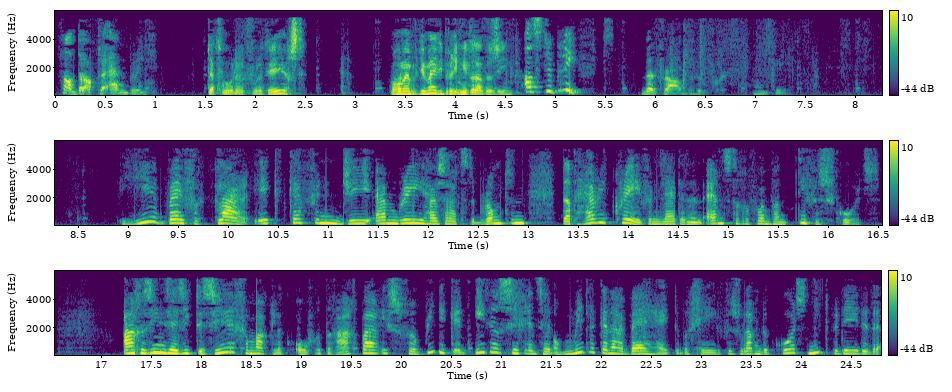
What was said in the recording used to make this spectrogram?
van Dr. Ambry. Dat hoor ik voor het eerst. Waarom hebt u mij die brief niet laten zien? Alsjeblieft, mevrouw Broek. Dank u. Hierbij verklaar ik, Kevin G. Embry, huisarts de Brompton, dat Harry Craven aan een ernstige vorm van tyfuskoorts. Aangezien zijn ziekte zeer gemakkelijk overdraagbaar is, verbied ik in ieder zich in zijn onmiddellijke nabijheid te begeven, zolang de koorts niet beneden de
